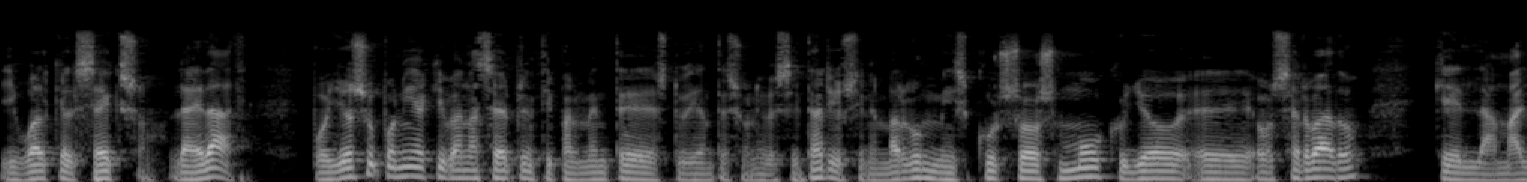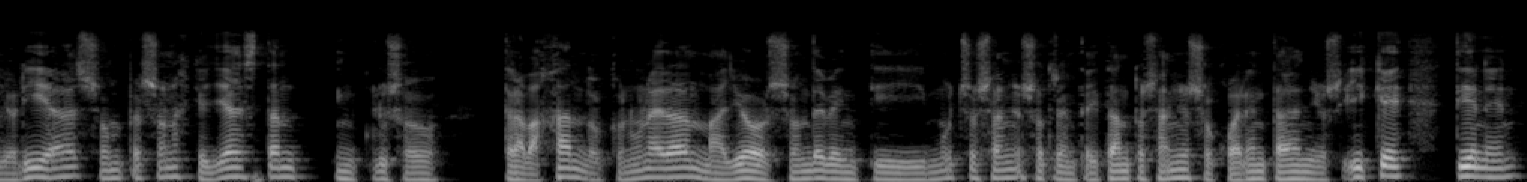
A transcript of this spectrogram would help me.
igual que el sexo. La edad, pues yo suponía que iban a ser principalmente estudiantes universitarios. Sin embargo, en mis cursos MOOC yo he observado que la mayoría son personas que ya están incluso trabajando con una edad mayor, son de 20 muchos años o treinta y tantos años o 40 años y que tienen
